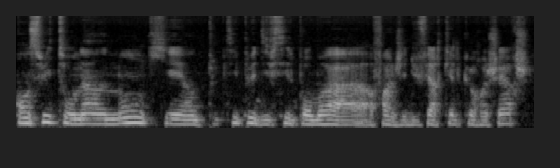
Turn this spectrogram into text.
Ensuite, on a un nom qui est un tout petit peu difficile pour moi. à- Enfin, j'ai dû faire quelques recherches.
